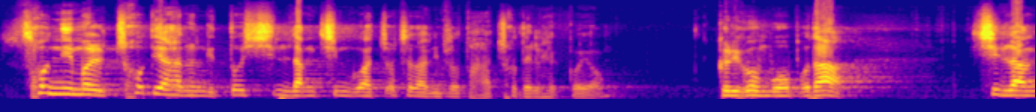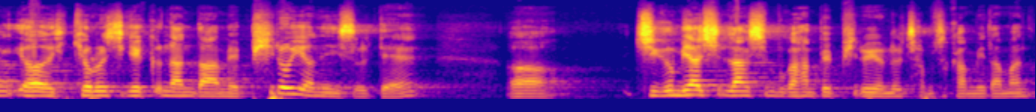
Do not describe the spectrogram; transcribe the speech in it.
손님을 초대하는 게 또 신랑 친구가 쫓아다니면서 다 초대를 했고요. 그리고 무엇보다 신랑 어, 결혼식이 끝난 다음에 피로연이 있을 때 어, 지금이야 신랑 신부가 한패 피로연을 참석합니다만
